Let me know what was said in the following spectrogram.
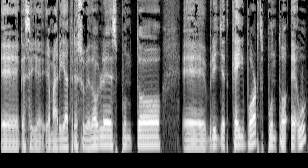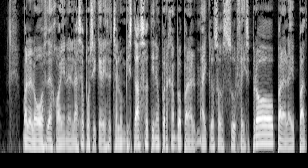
eh, que se llamaría www.bridgetkeyboards.eu Vale, luego os dejo ahí el enlace por si queréis echarle un vistazo. Tienen, por ejemplo, para el Microsoft Surface Pro, para el iPad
